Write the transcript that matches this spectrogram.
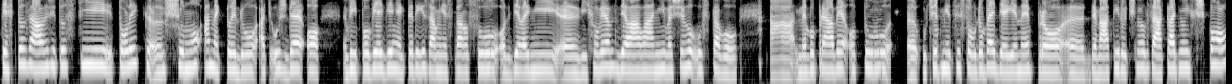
těchto záležitostí tolik eh, šumu a neklidu, ať už jde o výpovědi některých zaměstnanců oddělení eh, výchovy a vzdělávání vašeho ústavu, a nebo právě o tu eh, učebnici soudobé dějiny pro devátý ročník základních škol?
